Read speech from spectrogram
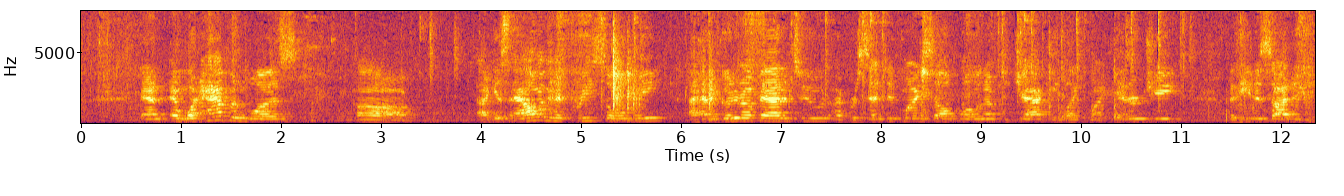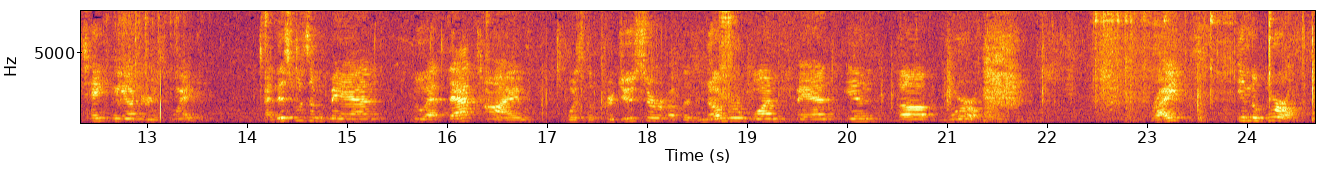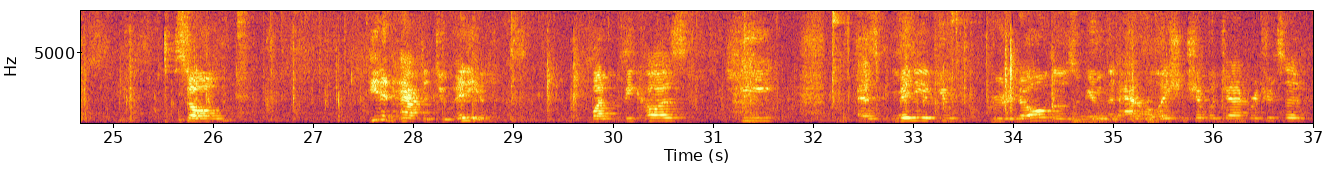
And, and what happened was, uh, I guess Alan had pre-sold me. I had a good enough attitude. I presented myself well enough to Jack. He liked my energy that he decided to take me under his wing. And this was a man who at that time was the producer of the number one band in the world. Right? In the world. So he didn't have to do any of this. But because he, as many of you grew to know, those of you that had a relationship with Jack Richardson,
